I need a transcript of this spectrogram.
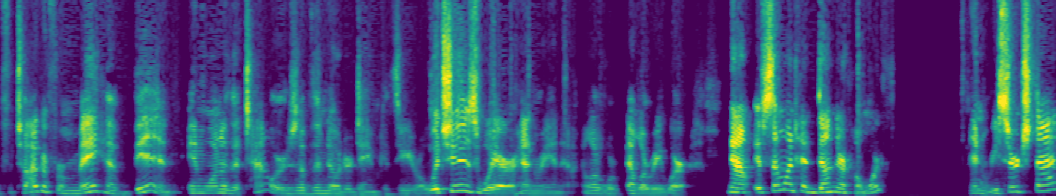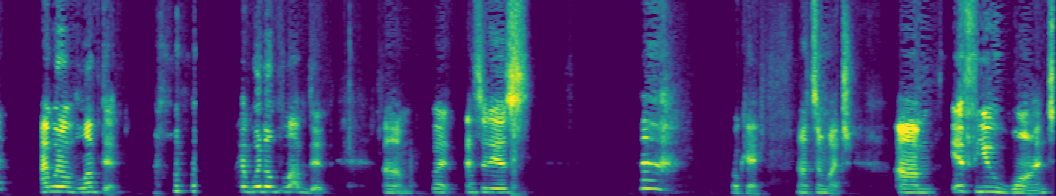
the photographer may have been in one of the towers of the Notre Dame Cathedral, which is where Henry and Ellery were. Now, if someone had done their homework and researched that, I would have loved it. I would have loved it. Um, but as it is, okay, not so much. Um, if you want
